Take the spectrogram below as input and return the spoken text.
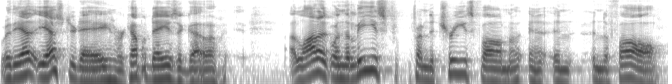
Well, the, yesterday or a couple days ago, a lot of when the leaves from the trees fall in, in, in, the fall,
